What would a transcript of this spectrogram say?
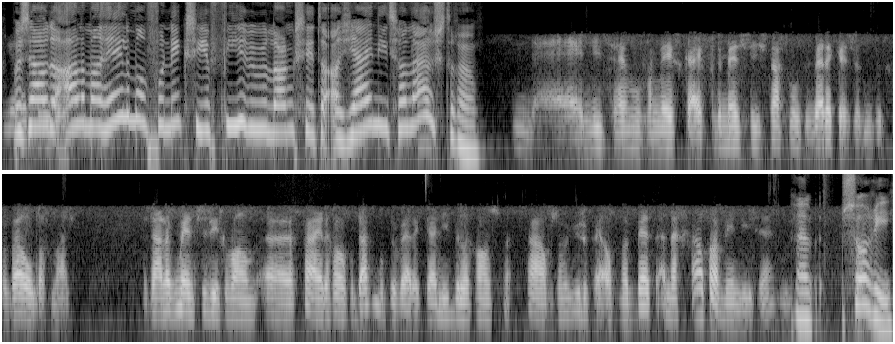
We zouden allemaal helemaal voor niks hier vier uur lang zitten als jij niet zou luisteren. Nee, niet helemaal van niks. Kijk, voor de mensen die s'nachts moeten werken is het natuurlijk geweldig. Maar er zijn ook mensen die gewoon eh vrijdag overdag moeten werken. En die willen gewoon s- s'avonds om een uur of elf naar bed. En dat gaat dan weer niet, hè? Eh, sorry.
